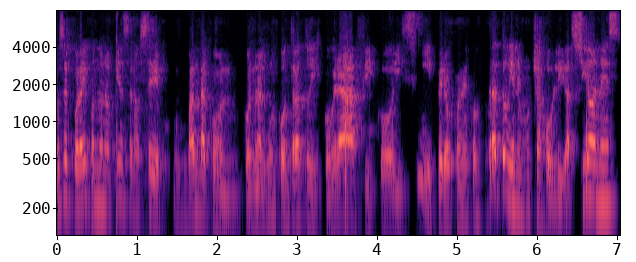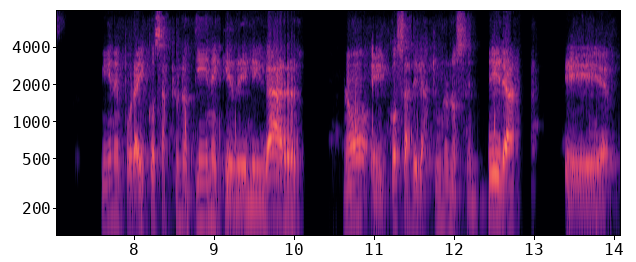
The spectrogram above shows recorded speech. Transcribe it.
Entonces, por ahí cuando uno piensa, no sé, banda con, con algún contrato discográfico, y sí, pero con el contrato vienen muchas obligaciones, vienen por ahí cosas que uno tiene que delegar, ¿no? Eh, cosas de las que uno no se entera. Eh,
